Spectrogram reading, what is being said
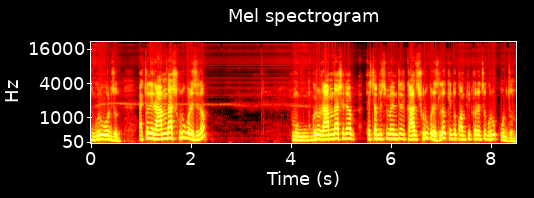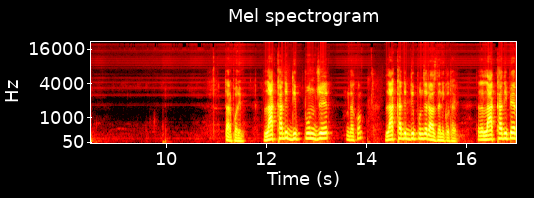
গুরু অর্জুন। অ্যাকচুয়ালি রামদাস শুরু করেছিল। গুরু রামদাস এটা এস্টাবলিশমেন্টের কাজ শুরু করেছিল, কিন্তু কমপ্লিট করেছে গুরু অর্জুন। তারপরে লাক্ষাদ্বীপ দ্বীপপুঞ্জের, দেখো, লাক্ষাদ্বীপ দ্বীপপুঞ্জের রাজধানী কোথায়? তাহলে লাক্ষাদ্বীপের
